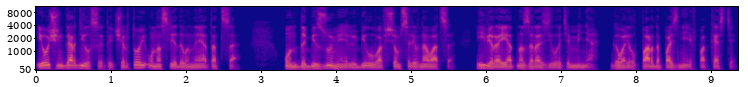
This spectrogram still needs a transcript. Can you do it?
и очень гордился этой чертой, унаследованной от отца. Он до безумия любил во всем соревноваться и, вероятно, заразил этим меня, говорил Парда позднее в подкасте.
